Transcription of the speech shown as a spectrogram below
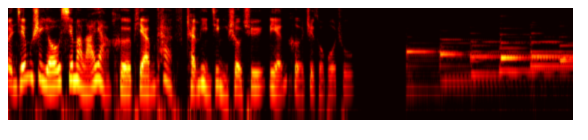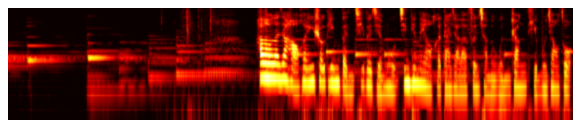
本节目是由喜马拉雅和 PMCAF 产品经理社区联合制作播出。Hello，大家好，欢迎收听本期的节目。今天呢，要和大家来分享的文章题目叫做《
